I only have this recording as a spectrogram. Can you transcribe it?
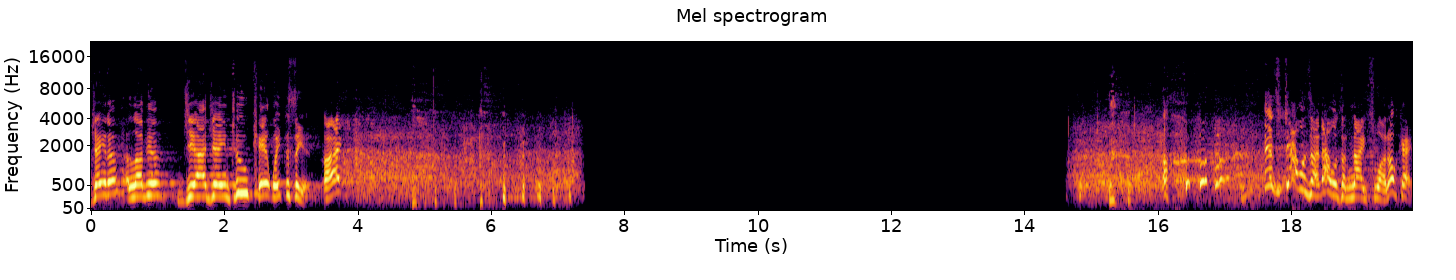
Jada, I love you. G.I. Jane 2, can't wait to see it. All right? that was a that was a nice one. Okay.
